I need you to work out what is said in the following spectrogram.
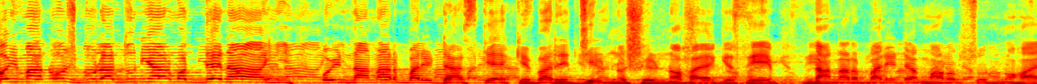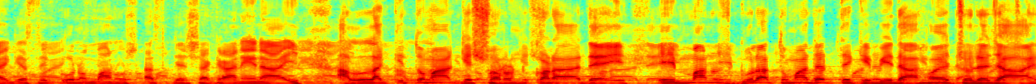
ওই মানুষগুলা দুনিয়ার মধ্যে নাই। ওই নানার বাড়িটা আজকে একেবারে জীর্ণ শীর্ণ হয়ে গেছে। নানার বাড়িটা মানব শূন্য হয়ে গেছে, কোনো মানুষ আজকে সেখানে নাই। আল্লাহ কি তোমাকে স্মরণ করা দেয়? এই মানুষগুলা তোমাদের থেকে বিদায় হয়ে চলে যায়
